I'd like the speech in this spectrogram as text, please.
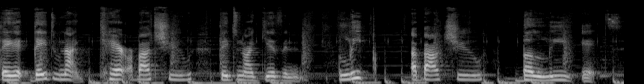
they they do not care about you, they do not give a bleep about you, believe it.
